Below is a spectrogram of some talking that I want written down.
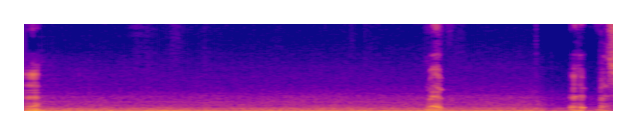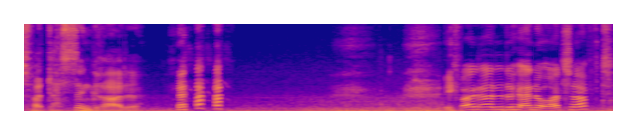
Hä? Äh, äh, Was war das denn gerade? ich war gerade durch eine Ortschaft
